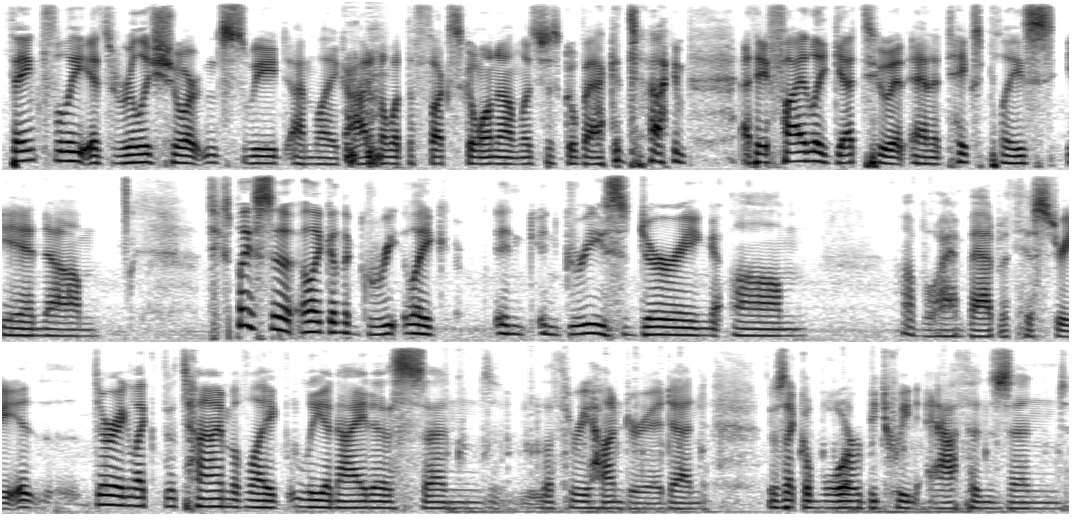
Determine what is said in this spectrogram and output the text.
Thankfully, it's really short and sweet. I'm like, I don't know what the fuck's going on. Let's just go back in time, and they finally get to it, and it takes place in um, takes place uh, like in the Gre- like in in Greece during um. Oh boy, I'm bad with history. It, during like the time of like Leonidas and the 300, and there's like a war between Athens and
